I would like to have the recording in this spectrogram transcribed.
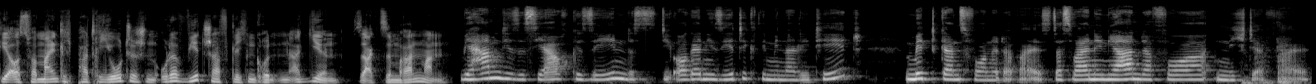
die aus vermeintlich patriotischen oder wirtschaftlichen Gründen agieren, sagt Simran Mann. Wir haben dieses Jahr auch gesehen, dass die organisierte Kriminalität mit ganz vorne dabei ist. Das war in den Jahren davor nicht der Fall.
